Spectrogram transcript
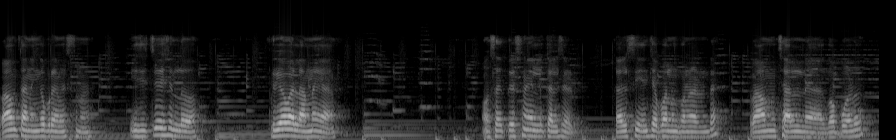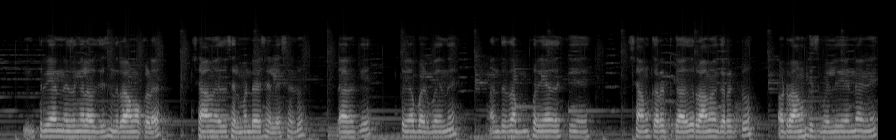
రామ్ తను ఇంకా ప్రేమిస్తున్నాడు. ఈ సిచ్యువేషన్లో ప్రియ వాళ్ళ అన్నయ్య ఒకసారి కృష్ణ వెళ్ళి కలిశాడు. కలిసి ఏం చెప్పాలనుకున్నాడంటే రామ్ చాలా గొప్పవాడు ప్రియాన్ని నిజంగా లవ్ చేసింది రామ్ ఒక్కడే. శ్యామ్ ఏదో సెల్మన్ డాష్ వెళ్ళేసాడు దానికి ప్రియా పడిపోయింది. అంతే తప్ప ప్రియాకి శ్యామ్ కరెక్ట్ కాదు రామే కరెక్ట్. వాడు రామ్కి ఇచ్చి పెళ్ళి చేయండి అని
